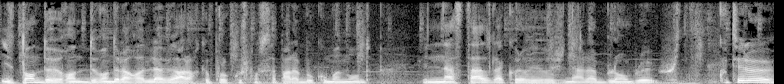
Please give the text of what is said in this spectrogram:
ils tentent de, rendre, de vendre de la Rod Laver, alors que pour le coup, je pense que ça parle à beaucoup moins de monde. Une Nastase, la coloris originale, la blanc-bleu. Écoutez-le.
